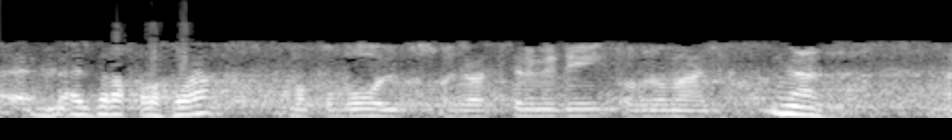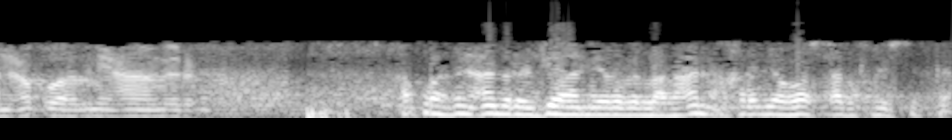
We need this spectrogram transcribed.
الأزرق وهو؟ مقبول وجاء الترمذي وابن ماجه. نعم. عن عقبة بن عامر. عقبة بن عامر الجهني رضي الله عنه أخرجه أصحاب الكتب الستة.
